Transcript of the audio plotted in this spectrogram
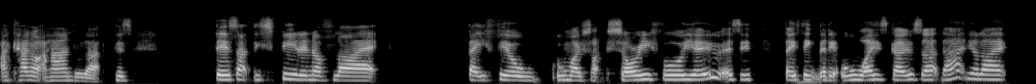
I cannot handle that because there's like this feeling of like they feel almost like sorry for you, as if they think that it always goes like that, and you're like,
